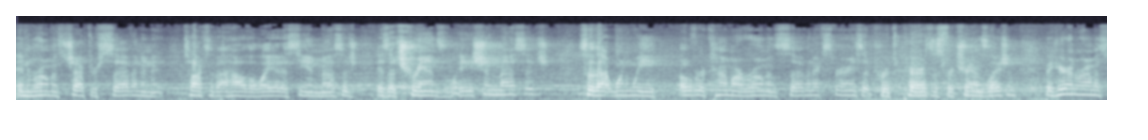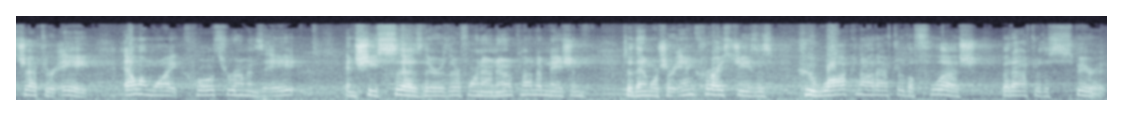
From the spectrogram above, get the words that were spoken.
in Romans chapter 7, and it talks about how the Laodicean message is a translation message, so that when we overcome our Romans 7 experience, it prepares us for translation. But here in Romans chapter 8, Ellen White quotes Romans 8 and she says, There is therefore now no condemnation to them which are in Christ Jesus, who walk not after the flesh, but after the Spirit.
